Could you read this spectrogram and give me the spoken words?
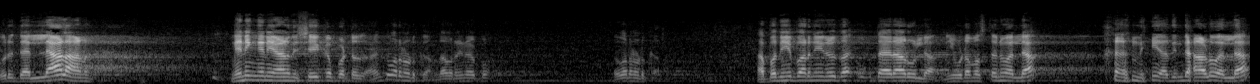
ഒരു ദല്ലാളാണ്. ഇങ്ങനെ ഇങ്ങനെയാണ് നിശ്ചയിക്കപ്പെട്ടത്. എനിക്ക് പറഞ്ഞു കൊടുക്കാം. എന്താ പറയുന്നത് ഇപ്പൊ? അത് പറഞ്ഞു കൊടുക്കാം. അപ്പൊ നീ പറഞ്ഞു തരാറുമില്ല. നീ ഉടമസ്ഥനും അല്ല നീ അതിന്റെ ആളും അല്ല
